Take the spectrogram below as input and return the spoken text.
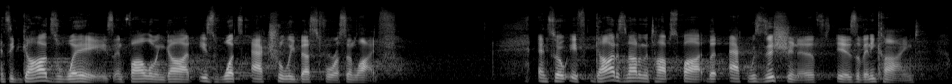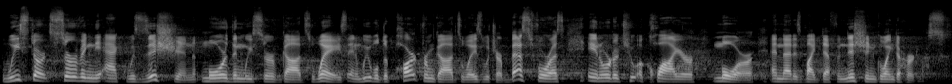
And see, God's ways and following God is what's actually best for us in life. And so, if God is not in the top spot, but acquisition is, is of any kind, we start serving the acquisition more than we serve God's ways. And we will depart from God's ways, which are best for us, in order to acquire more. And that is by definition going to hurt us.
